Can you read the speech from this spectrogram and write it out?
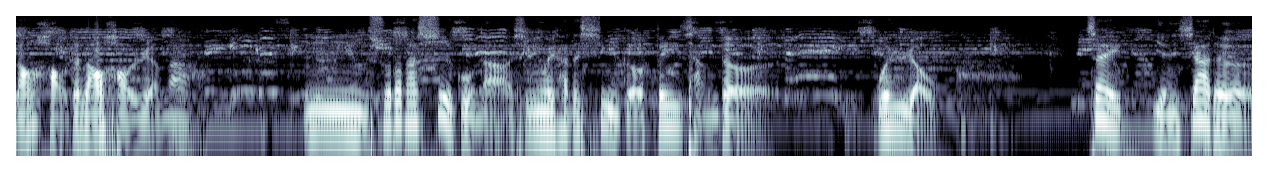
老好的老好人啊。嗯，说到他世故呢，是因为他的性格非常的温柔，在眼下的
